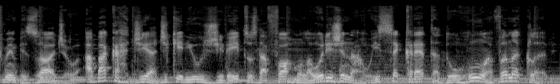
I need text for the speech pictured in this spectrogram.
Último episódio, a Bacardi adquiriu os direitos da fórmula original e secreta do Rum Havana Club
